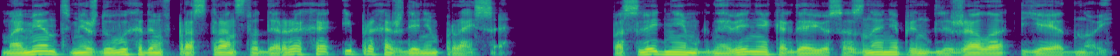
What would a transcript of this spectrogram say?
Момент между выходом в пространство Дереха и прохождением Прайса. Последнее мгновение, когда ее сознание принадлежало ей одной.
